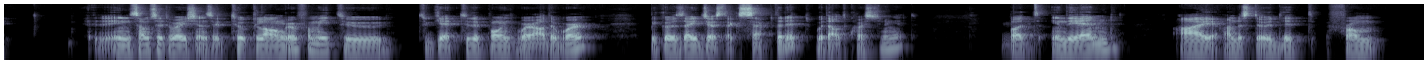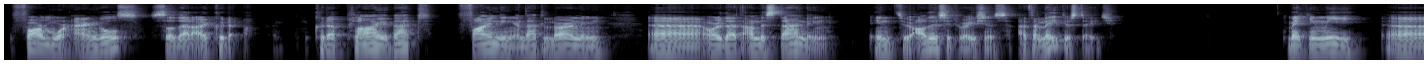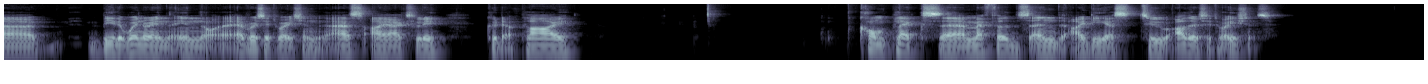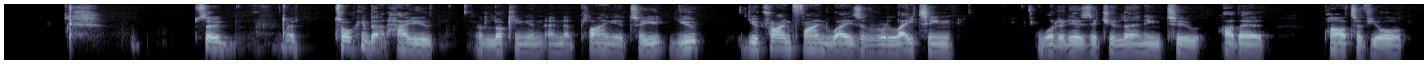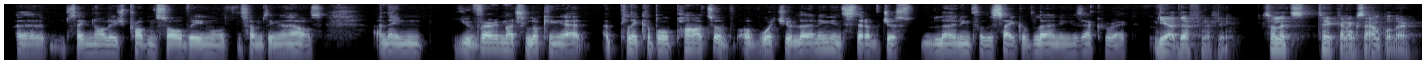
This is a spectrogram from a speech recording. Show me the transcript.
in some situations, it took longer for me to to get to the point where other were because I just accepted it without questioning it. Mm-hmm. But in the end, I understood it from far more angles so that I could could apply that finding and that learning uh, or that understanding into other situations at a later stage, making me uh, be the winner in in every situation as I actually could apply complex uh, methods and ideas to other situations. So, uh, talking about how you looking and, and applying it, so you you you try and find ways of relating what it is that you're learning to other parts of your uh, say knowledge problem solving or something else. And then you're very much looking at applicable parts of, of what you're learning instead of just learning for the sake of learning. Is that correct? Yeah definitely. So let's take an example there.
